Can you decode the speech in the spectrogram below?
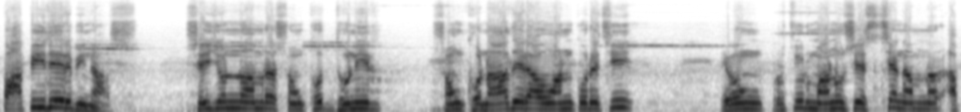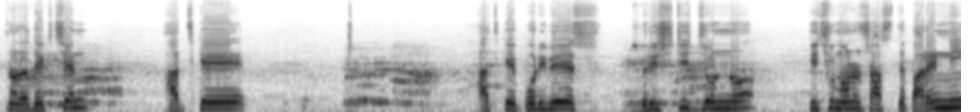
পাপীদের বিনাশ। সেই জন্য আমরা শঙ্খধ্বনির শঙ্খনাদের আহ্বান করেছি এবং প্রচুর মানুষ এসছেন, আপনার, আপনারা দেখছেন। আজকে আজকে পরিবেশ বৃষ্টির জন্য কিছু মানুষ আসতে পারেননি।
